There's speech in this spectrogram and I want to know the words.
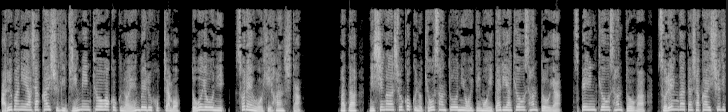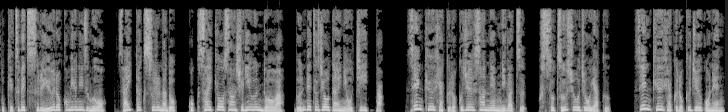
アルバニア社会主義人民共和国のエンベル・ホッチャも、同様にソ連を批判した。また、西側諸国の共産党においてもイタリア共産党やスペイン共産党がソ連型社会主義と決別するユーロコミュニズムを採択するなど、国際共産主義運動は分裂状態に陥った。1963年2月、フッ素通商条約。1965年、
